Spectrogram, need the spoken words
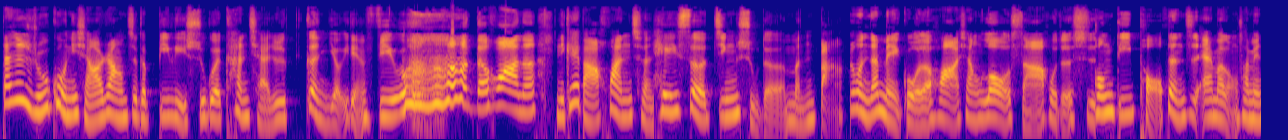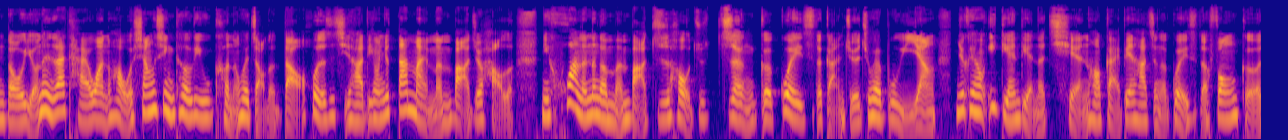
但是如果你想要让这个 Billy 书柜看起来就是更更有一点 feel 的话呢，你可以把它换成黑色金属的门把。如果你在美国的话，像 Lowe's 啊，或者是 Home Depot，甚至 Amazon 上面都有。那你在台湾的话，我相信特利屋可能会找得到，或者是其他地方，就单买门把就好了。你换了那个门把之后，就整个柜子的感觉就会不一样。你就可以用一点点的钱，然后改变它整个柜子的风格。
